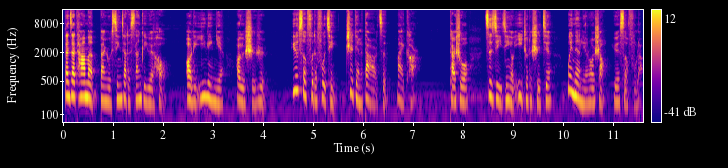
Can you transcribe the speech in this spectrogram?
但在他们搬入新家的三个月后，二零一零年二月十日，约瑟夫的父亲致电了大儿子迈克尔，他说自己已经有一周的时间未能联络上约瑟夫了，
